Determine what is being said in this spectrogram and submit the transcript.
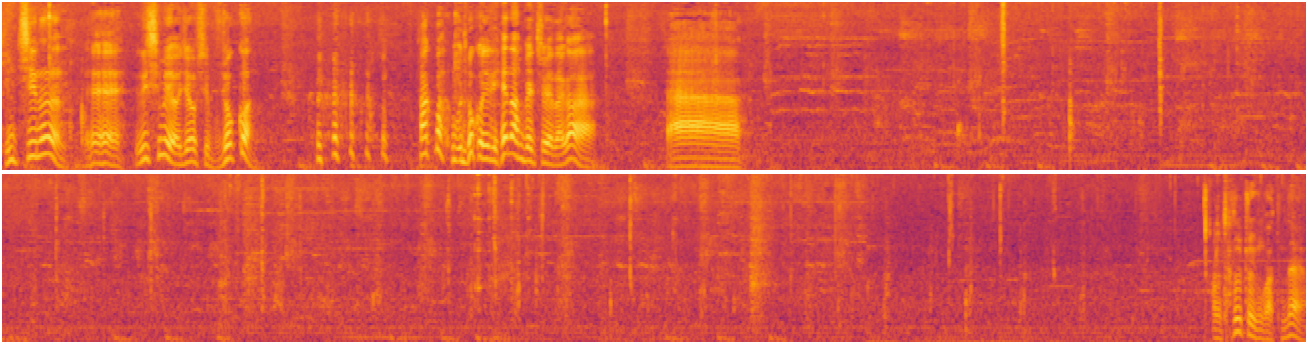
김치는 예, 의심의 여지 없이 무조건 딱 봐, 무조건 이렇게 해남 배추에다가 아 타돌 쪽인 것 같은데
